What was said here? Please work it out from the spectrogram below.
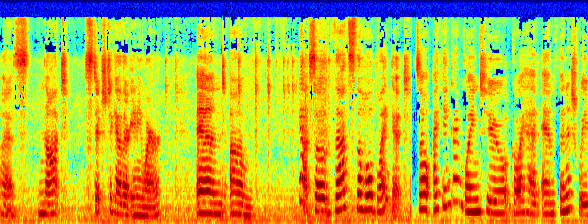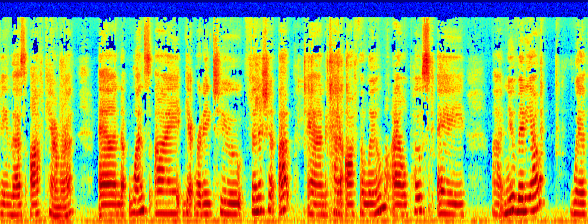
uh, not stitched together anywhere. And um, yeah so that's the whole blanket. So I think I'm going to go ahead and finish weaving this off camera. And once I get ready to finish it up and cut it off the loom, I'll post a uh, new video with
